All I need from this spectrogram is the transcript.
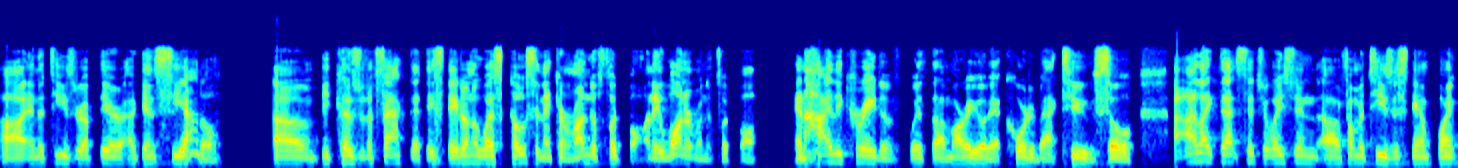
uh, and the teaser up there against Seattle um, because of the fact that they stayed on the West Coast and they can run the football and they want to run the football and highly creative with uh, Mariota at quarterback too. So I, I like that situation uh, from a teaser standpoint.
